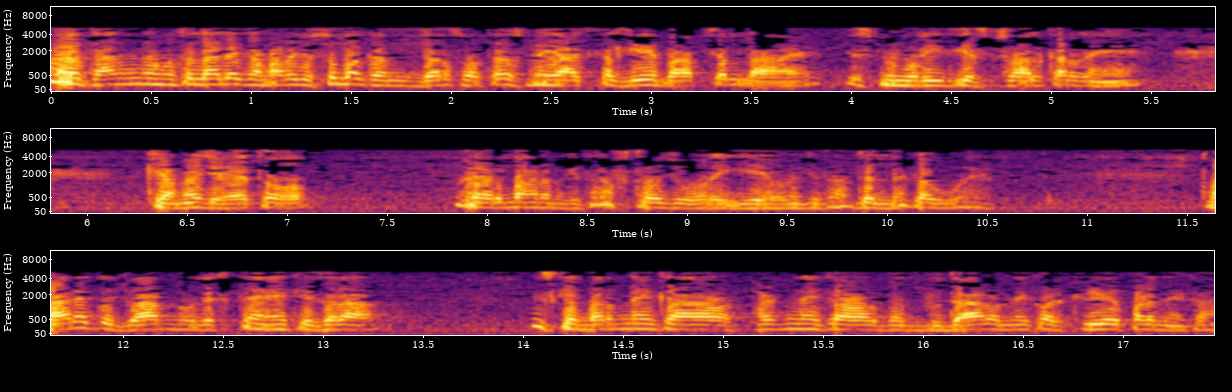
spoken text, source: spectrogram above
رحمۃ اللہ علیہ کا ہمارا جو صبح کا درس ہوتا ہے، اس میں آج کل یہ بات چل رہا ہے، جس میں مرید یہ سوال کر رہے ہیں کہ ہمیں جو ہے تو غیر محرم کی طرف توجہ ہو رہی ہے ان کی طرف دل لگا ہوا ہے۔ تمہارے کو جواب میں لکھتے ہیں کہ ذرا اس کے مرنے کا اور پھٹنے کا اور بدبودار ہونے کا اور کیڑے پڑنے کا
